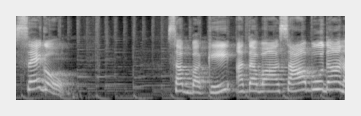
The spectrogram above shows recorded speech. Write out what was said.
ಸೆಗೋ ಸಬ್ಬಕ್ಕಿ ಅಥವಾ ಸಾಬೂದಾನ.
